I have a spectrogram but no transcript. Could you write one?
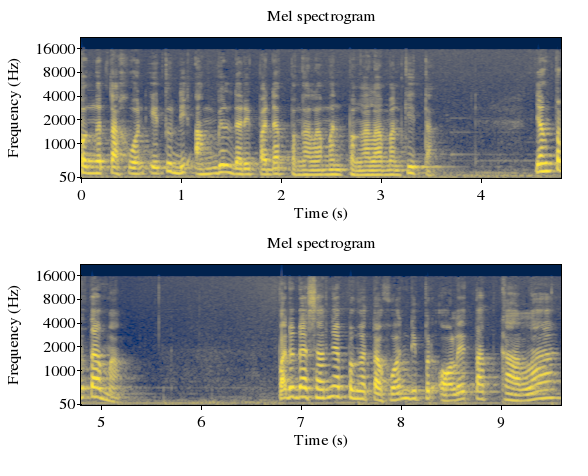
pengetahuan itu diambil daripada pengalaman-pengalaman kita. Yang pertama, pada dasarnya pengetahuan diperoleh tatkala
